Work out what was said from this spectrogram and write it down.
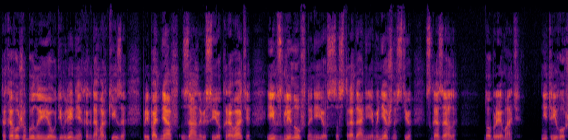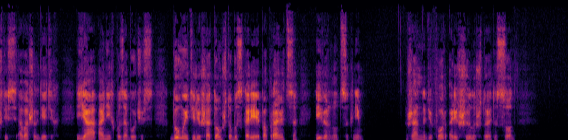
Каково же было ее удивление, когда маркиза, приподняв занавес ее кровати и, взглянув на нее с состраданием и нежностью, сказала, — Добрая мать, не тревожьтесь о ваших детях. Я о них позабочусь. Думайте лишь о том, чтобы скорее поправиться и вернуться к ним. Жанна Дюфор решила, что это сон.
